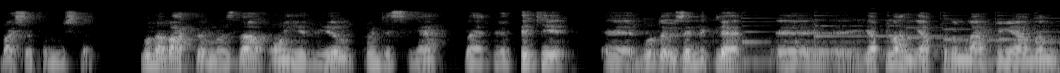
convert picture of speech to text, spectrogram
başlatılmıştı. Buna baktığımızda 17 yıl öncesine dayanıyor. Peki e, burada özellikle e, yapılan yaptırımlar dünyanın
